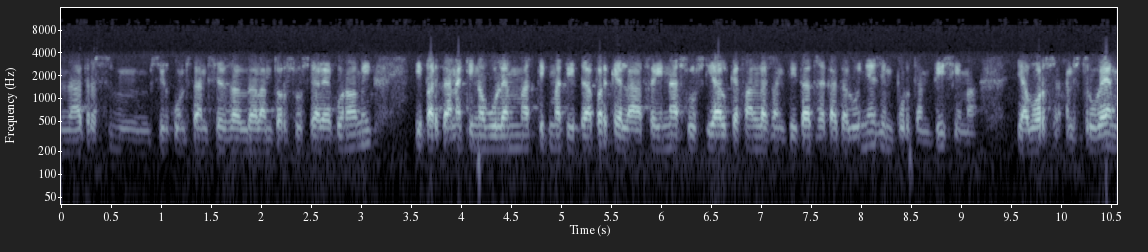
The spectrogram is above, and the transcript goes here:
en altres mm, circumstàncies del, de l'entorn social i econòmic, i per tant aquí no volem estigmatitzar perquè la feina social que fan les entitats a Catalunya és importantíssima. Llavors ens trobem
